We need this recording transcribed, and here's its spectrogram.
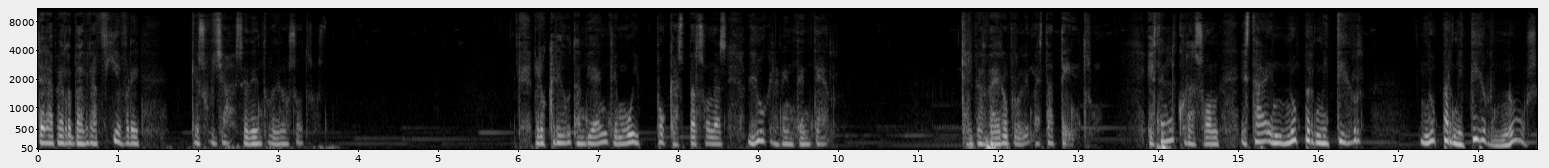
de la verdadera fiebre que subyace dentro de nosotros. Pero creo también que muy pocas personas logran entender que el verdadero problema está dentro está en el corazón, está en no permitir, no permitirnos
